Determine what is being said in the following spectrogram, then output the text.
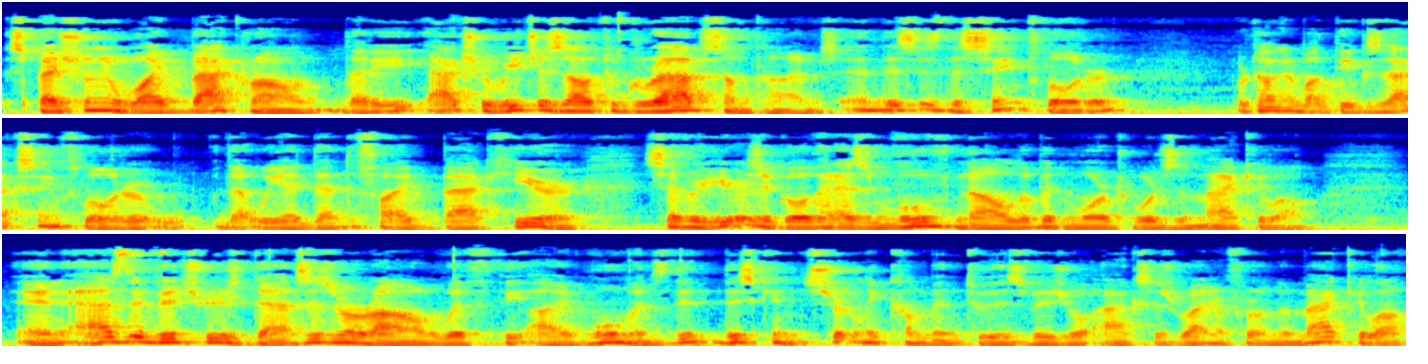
especially in white background, that he actually reaches out to grab sometimes. And this is the same floater we're talking about the exact same floater that we identified back here several years ago that has moved now a little bit more towards the macula. And as the vitreous dances around with the eye movements, this can certainly come into this visual axis right in front of the macula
